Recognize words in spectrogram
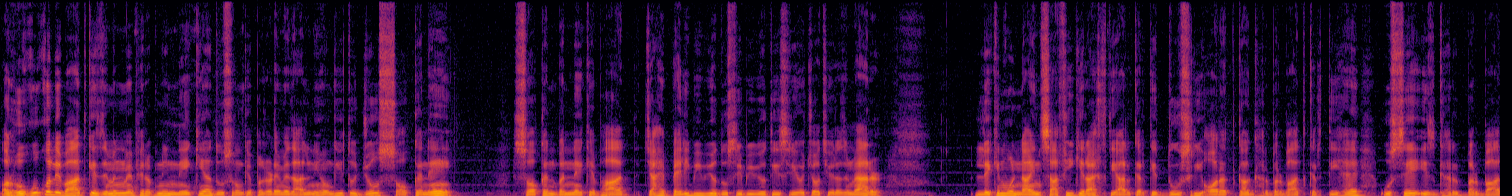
اور حقوق العباد کے ضمن میں پھر اپنی نیکیاں دوسروں کے پلڑے میں ڈالنی ہوں گی تو جو سوکنیں سوکن بننے کے بعد، چاہے پہلی بیوی ہو، دوسری بیوی ہو، تیسری ہو، چوتھی ہو ڈزنٹ میٹر لیکن وہ ناانصافی کی راہ اختیار کر کے دوسری عورت کا گھر برباد کرتی ہے، اسے اس گھر برباد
